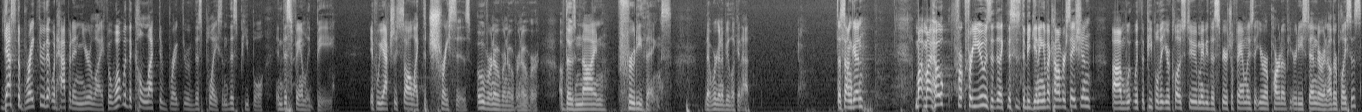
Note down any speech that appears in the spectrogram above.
yes, the breakthrough that would happen in your life, but what would the collective breakthrough of this place and this people and this family be if we actually saw like the traces over and over and over and over of those nine fruity things that we're going to be looking at? Does that sound good? My, my hope for, for you is that like this is the beginning of a conversation um, with, with, the people that you're close to, maybe the spiritual families that you're a part of here at East End or in other places.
